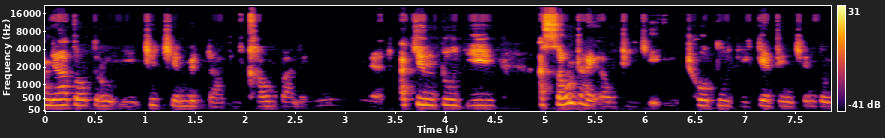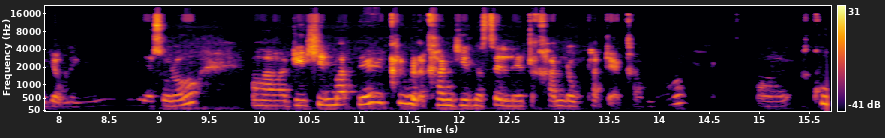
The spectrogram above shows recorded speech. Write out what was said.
အများသောသူတို့ဤချစ်ချင်းမေတ္တာဒီခေါင်းပါလိမ့်မယ် တဲ့အကျဉ်သူဒီအဆုံးတိုင်အောင်ဒီကြီးထိုသူဒီကတင်ချင်းတို့ရောက်လိမ့်မယ်ဆိုတော့အာဒီရှင်မတ်တဲ့ခရစ်အခန်းကြီး24တခန်းလုံးဖတ်တဲ့အခါမှာအာအခု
